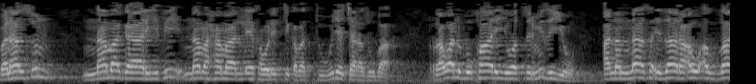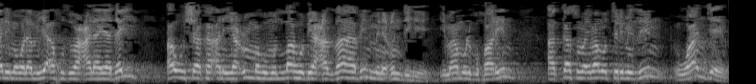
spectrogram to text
balaan sun nama gaarii fi nama hamaallee ka walitti qabattu jechaadha duubaa. روى البخاري والترمذي أن الناس إذا رأوا الظالم ولم يأخذوا على يديه أوشك أن يعمهم الله بعذاب من عنده. إمام البخاري أكاسم إمام الترمذي وانجي.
